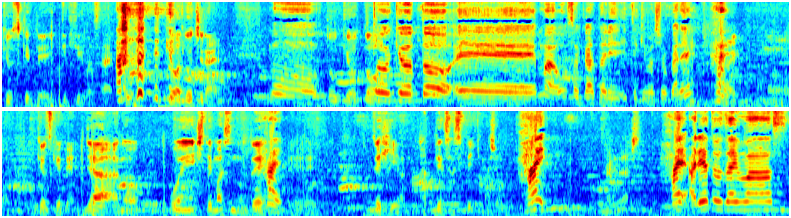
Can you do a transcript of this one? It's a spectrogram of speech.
気をつけて行ってきてください。今日はどちらへ？もう東京と。東京と、えーまあ、大阪あたり行ってきましょうかね。はい、はい、あの気をつけて。じゃああの応援してますので、はい、えー、ぜひ発展させていきましょう。はい。はいありがとうございます。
